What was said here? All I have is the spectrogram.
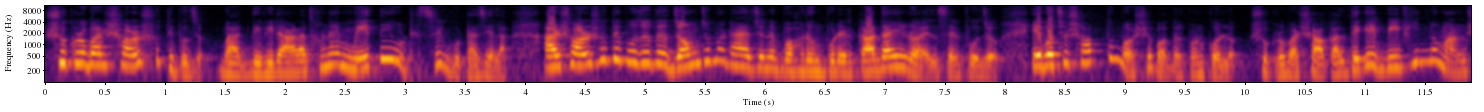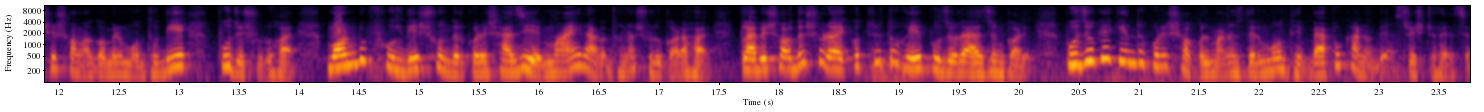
শুক্রবার সরস্বতী পুজো। বাগদেবীর আরাধনায় মেতেই উঠেছে গোটা জেলা। আর সরস্বতী পুজোতে জমজমাট আয়োজনে বহরমপুরের কাদাই রয়্যালসের পুজো। এবছর সপ্তম বর্ষে পদার্পণ করল। শুক্রবার সকাল থেকে বিভিন্ন মানুষের সমাগমের মধ্য দিয়ে পুজো শুরু হয়। মণ্ডপ ফুল দিয়ে সুন্দর করে সাজিয়ে মায়ের আরাধনা শুরু করা হয়। ক্লাবের সদস্যরা একত্রিত হয়ে পুজোর আয়োজন করে। পুজোকে কেন্দ্র করে সকল মানুষদের মধ্যে ব্যাপক আনন্দের সৃষ্টি হয়েছে।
